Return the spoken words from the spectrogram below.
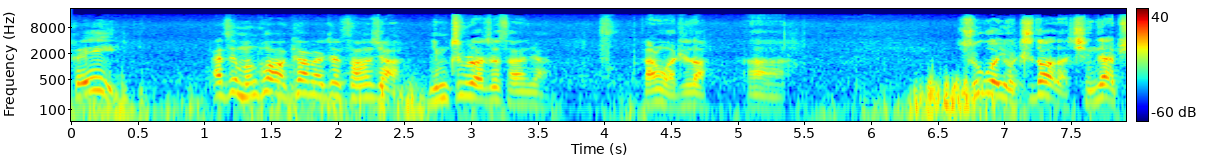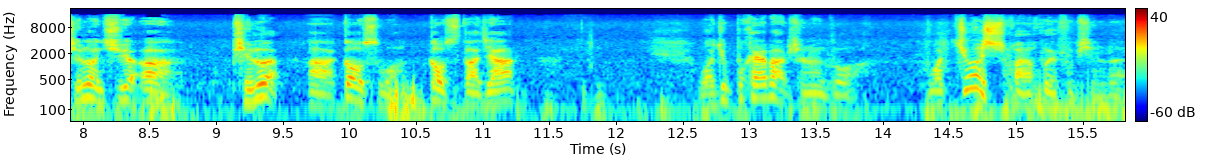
嘿，哎，这门框看没？这啥东西啊？你们知不知道这啥东西？反正我知道啊。如果有知道的，请在评论区啊评论啊告诉我，告诉大家。我就不害怕评论多，我就喜欢回复评论。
